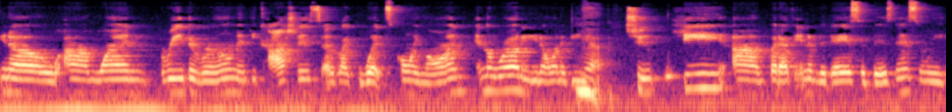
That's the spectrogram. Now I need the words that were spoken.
you know, um, one, read the room and be cautious of like what's going on in the world, and you don't want to be yeah. too pushy. Um, but at the end of the day, it's a business, and we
